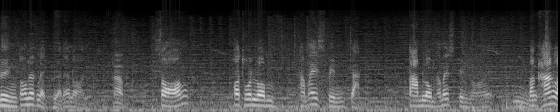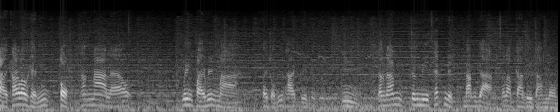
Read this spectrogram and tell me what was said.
หนึ่งต้องเลือกเหล็กเผื่อแน่นอนครับสองพอทวนลมทำให้สปินจัดตามลมทำให้สปินน้อยอืมบางครั้งหลายครั้งเราเห็นตกข้างหน้าแล้ว วิ่งไปวิ่งมาไปจบที่ท้ายกรีนอยู่ดีอืมดังนั้นจึงมีเทคนิคบางอย่างสำหรับการตีตามลม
